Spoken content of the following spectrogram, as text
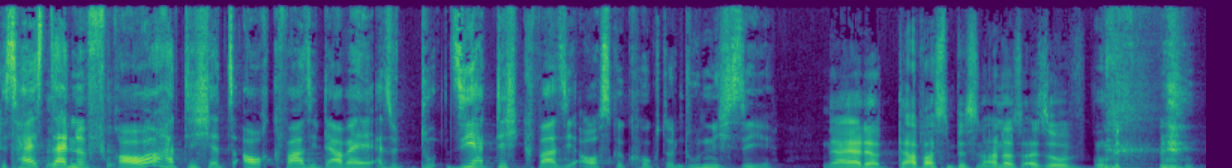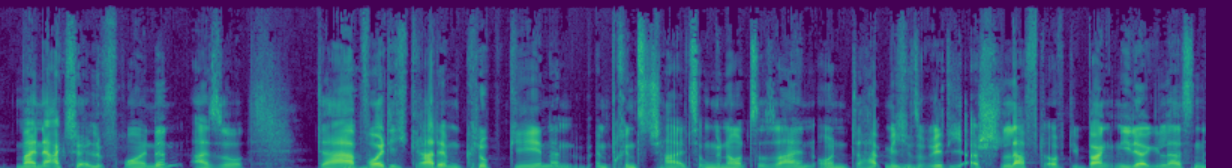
Das heißt, deine Frau hat dich jetzt auch quasi dabei, also du, sie hat dich quasi ausgeguckt und du nicht sie. Naja, da, da war es ein bisschen anders. Also mit meine aktuelle Freundin, also da Mhm. wollte ich gerade im Club gehen, im Prinz Charles, um genau zu sein, und habe Mhm. mich so richtig erschlafft auf die Bank niedergelassen.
